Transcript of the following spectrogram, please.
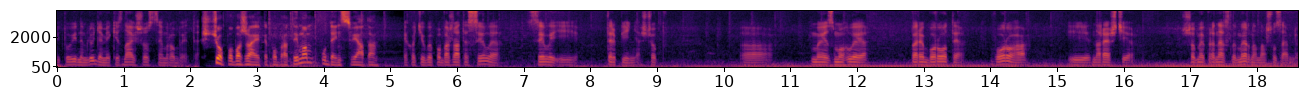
відповідним людям, які знають, що з цим робити. Що побажаєте побратимам у день свята? Я хотів би побажати сили, сили і терпіння, щоб е, ми змогли перебороти ворога і нарешті, щоб ми принесли мир на нашу землю.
